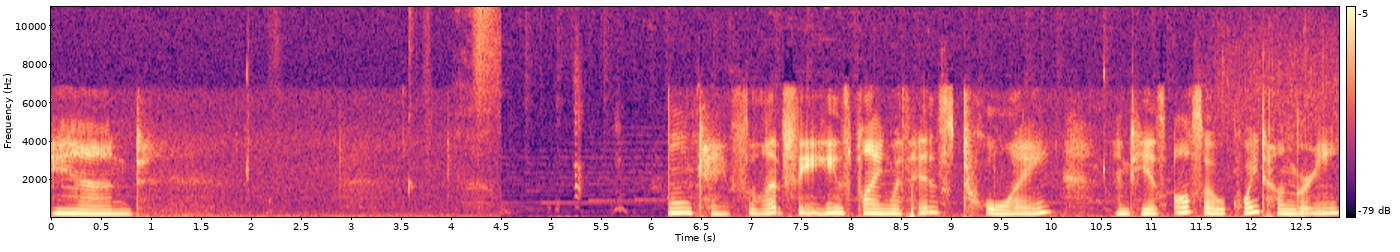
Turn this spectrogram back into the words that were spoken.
and okay, so let's see. He's playing with his toy, and he is also quite hungry.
